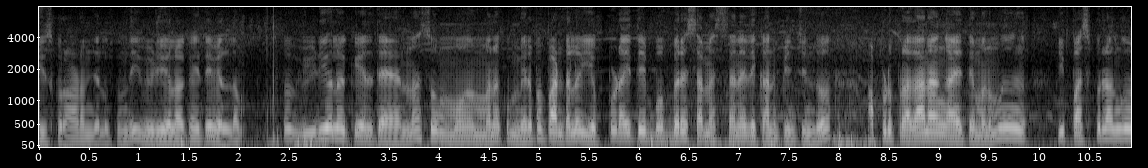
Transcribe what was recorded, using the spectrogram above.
తీసుకురావడం జరుగుతుంది. వీడియోలోకి అయితే వెళ్దాం. సో వీడియోలోకి వెళ్తే అన్న సో మనకు మిరప పంటలో ఎప్పుడైతే బొబ్బరి సమస్య అనేది కనిపించిందో అప్పుడు ప్రధానంగా అయితే మనము ఈ పసుపు రంగు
